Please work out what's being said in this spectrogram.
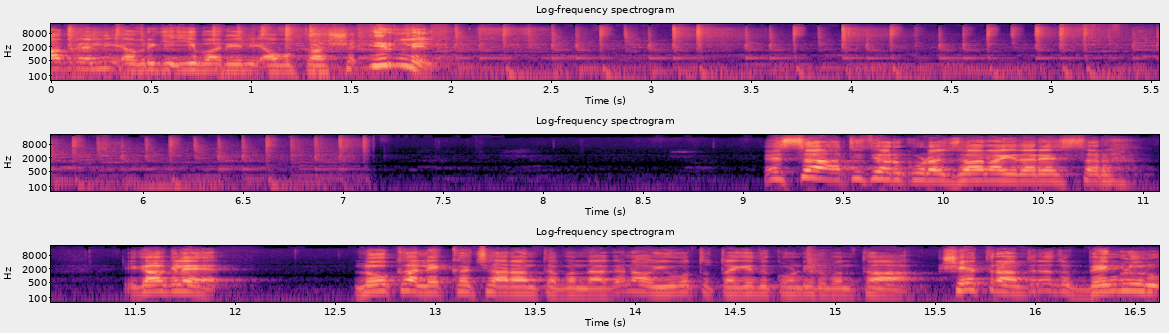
ಆದರೆ ಅಲ್ಲಿ ಅವರಿಗೆ ಈ ಬಾರಿಯಲ್ಲಿ ಅವಕಾಶ ಇರಲಿಲ್ಲ. ಎಸ್, ಸರ್, ಅತಿಥಿಯವರು ಕೂಡ ಜಾಯ್ನ್ ಆಗಿದ್ದಾರೆ ಸರ್. ಈಗಾಗಲೇ ಲೋಕ ಲೆಕ್ಕಾಚಾರ ಅಂತ ಬಂದಾಗ ನಾವು ಇವತ್ತು ತೆಗೆದುಕೊಂಡಿರುವಂಥ ಕ್ಷೇತ್ರ ಅಂದರೆ ಅದು ಬೆಂಗಳೂರು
